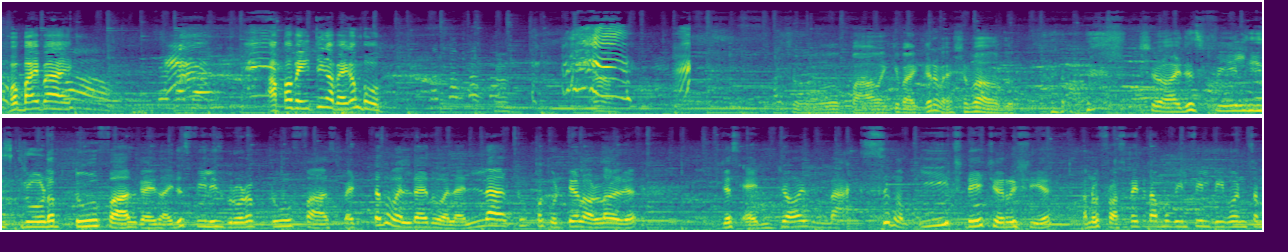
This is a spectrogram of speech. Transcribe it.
അപ്പൊ ബൈ ബൈ അപ്പൊ വെയിറ്റിംഗ് വേഗം പോ. പാവയ്ക്ക് ഭയങ്കര വിഷമാവുന്നു So I just feel he's grown up too fast, guys. I just feel he's grown up too fast. പെട്ടെന്ന് വലുതായതുപോലെ. എല്ലാവർക്കും ഇപ്പൊ കുട്ടികളുള്ളവർ just enjoy maximum each day cherish ചെയ്യുക നമ്മൾ ഫ്രസ്ട്രേറ്റഡ് ആകുമ്പോൾ will feel we want some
